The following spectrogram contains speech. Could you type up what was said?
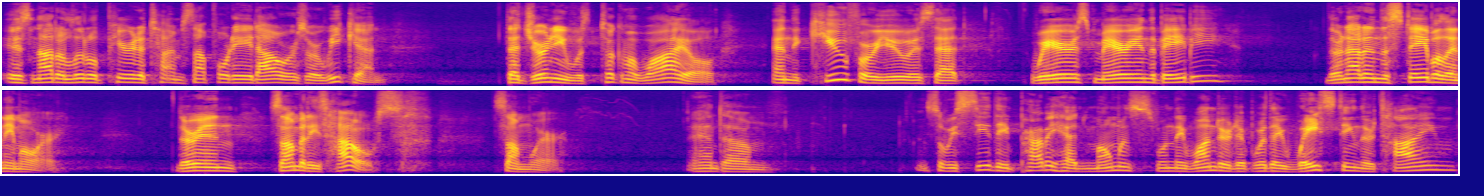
is not a little period of time. It's not 48 hours or a weekend. That journey was, took them a while. And the cue for you is that where's Mary and the baby? They're not in the stable anymore. They're in somebody's house somewhere. And um, so we see they probably had moments when they wondered if were they wasting their time?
